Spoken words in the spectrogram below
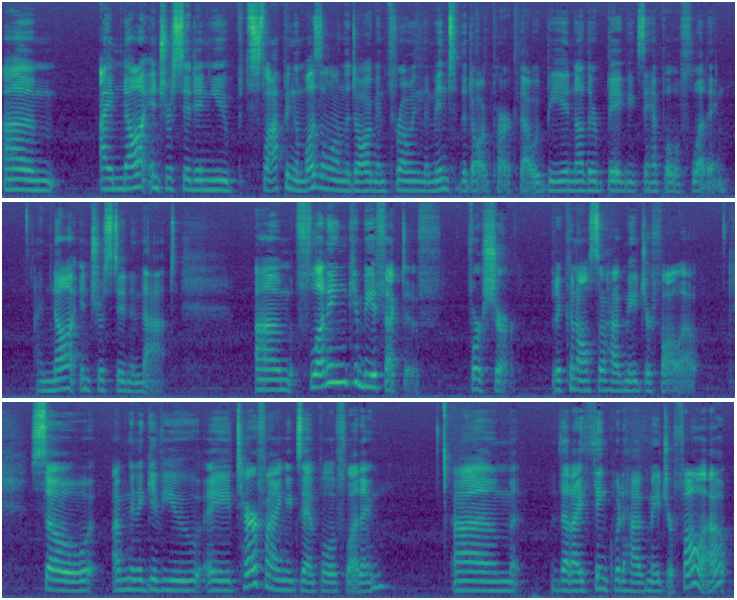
Um, I'm not interested in you slapping a muzzle on the dog and throwing them into the dog park. That would be another big example of flooding. I'm not interested in that. Um, flooding can be effective, for sure, but it can also have major fallout. So I'm going to give you a terrifying example of flooding um, that I think would have major fallout.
